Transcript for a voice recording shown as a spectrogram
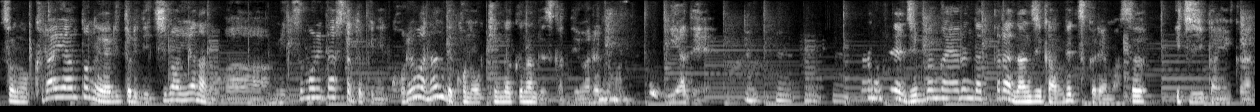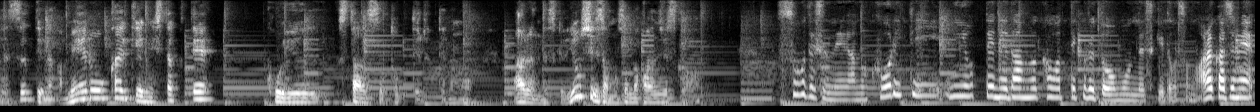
そのクライアントのやり取りで一番嫌なのが、見積もり出した時に、これはなんでこの金額なんですかって言われるのが嫌で。なので自分がやるんだったら何時間で作れます、1時間いくらですっていうなんか明朗会計にしたくて、こういうスタンスを取ってるっていうのもあるんですけど、ヨッシーさんもそんな感じですか？そうですね。あのクオリティによって値段が変わってくると思うんですけどそのあらかじめ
